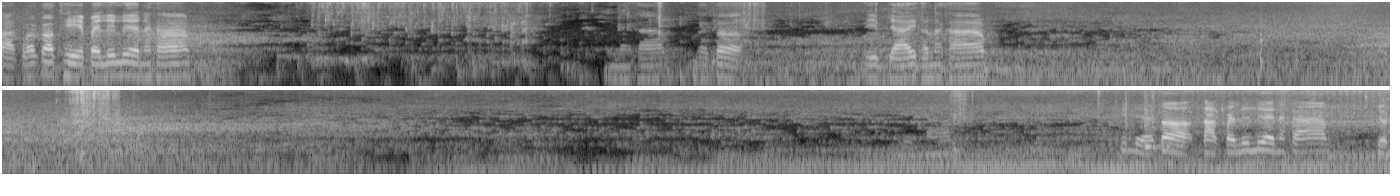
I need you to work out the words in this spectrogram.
ตักแล้วก็เทไปเรื่อย ๆ นะครับนะครับ แล้วก็รีบย้ายเขานะครับ ที่เหลือก็ตักไปเรื่อย ๆ นะครับ จน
